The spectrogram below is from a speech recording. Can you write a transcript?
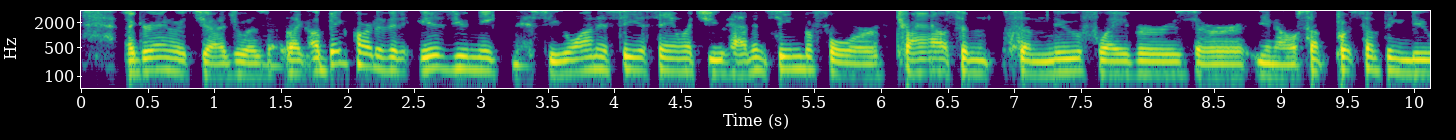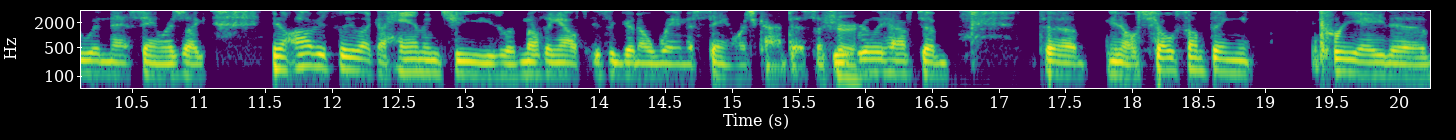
a, Grandwich judge was like a big part of it is uniqueness. You want to see a sandwich you haven't seen before, try out some some new flavors or you know some put something new in that sandwich. Like you know obviously like a ham and cheese with nothing else isn't going to win a sandwich contest. Like sure. you really have to to you know show something creative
